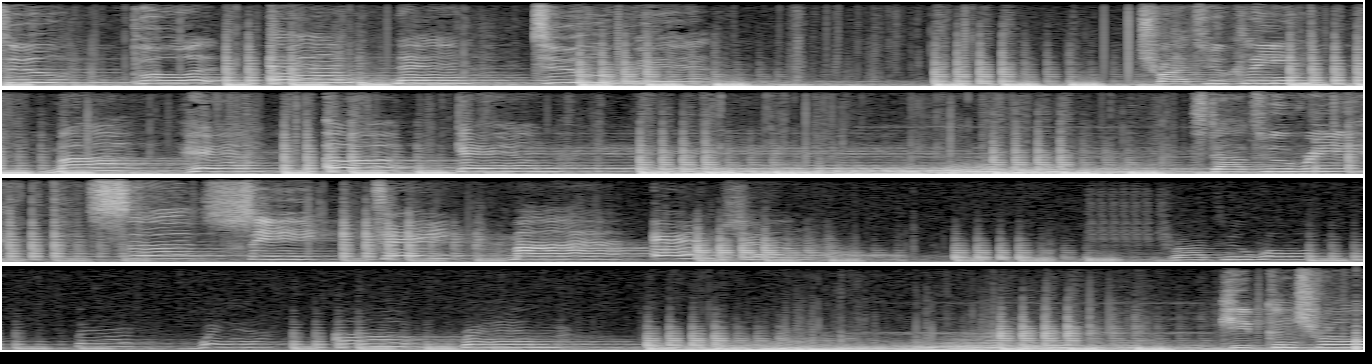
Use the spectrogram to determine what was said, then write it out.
to put an end to it. Try to clean my hair again. Start to resuscitate my engine. Try to walk back where I ran. Keep control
